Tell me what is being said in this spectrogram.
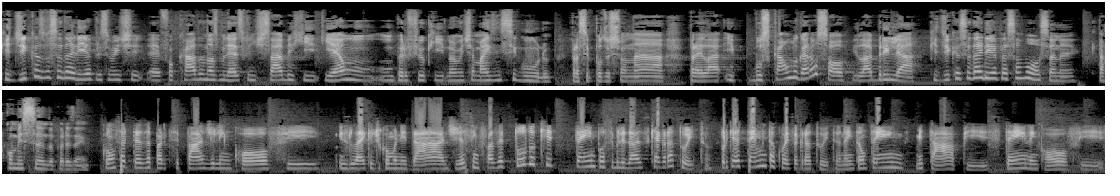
Que dicas você daria, principalmente é, focado nas mulheres, que a gente sabe que, que é um, um perfil que normalmente é mais inseguro para se posicionar, para ir lá e buscar um lugar ao sol, ir lá brilhar. Que dica você daria para essa moça, né? Que tá começando, por exemplo? Com certeza participar de Link Off, Slack de comunidade, assim, fazer tudo que tem possibilidades que é gratuito. Porque tem muita coisa gratuita, né? Então tem meetups, tem linkoffs,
